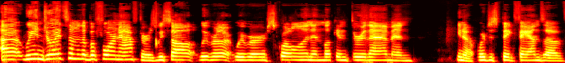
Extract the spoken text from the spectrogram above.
uh, we enjoyed some of the before and afters. We saw we were we were scrolling and looking through them, and you know we're just big fans of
